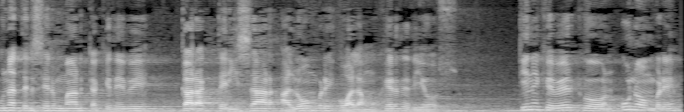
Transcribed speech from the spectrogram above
una tercera marca que debe caracterizar al hombre o a la mujer de Dios tiene que ver con un hombre,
